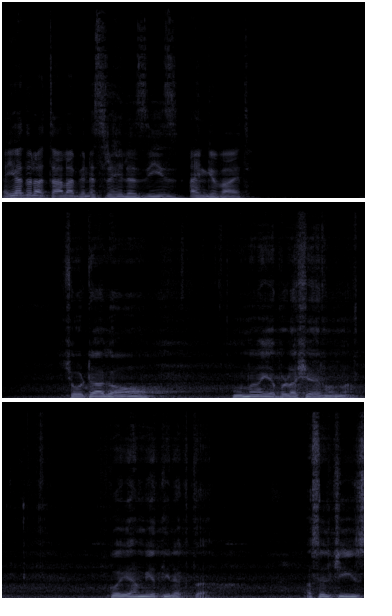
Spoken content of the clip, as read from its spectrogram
Ayadullah Ta'ala bin Israel Aziz eingeweiht. छोटा गांव होना या बड़ा शहर होना कोई अहमियत नहीं रखता असल चीज़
